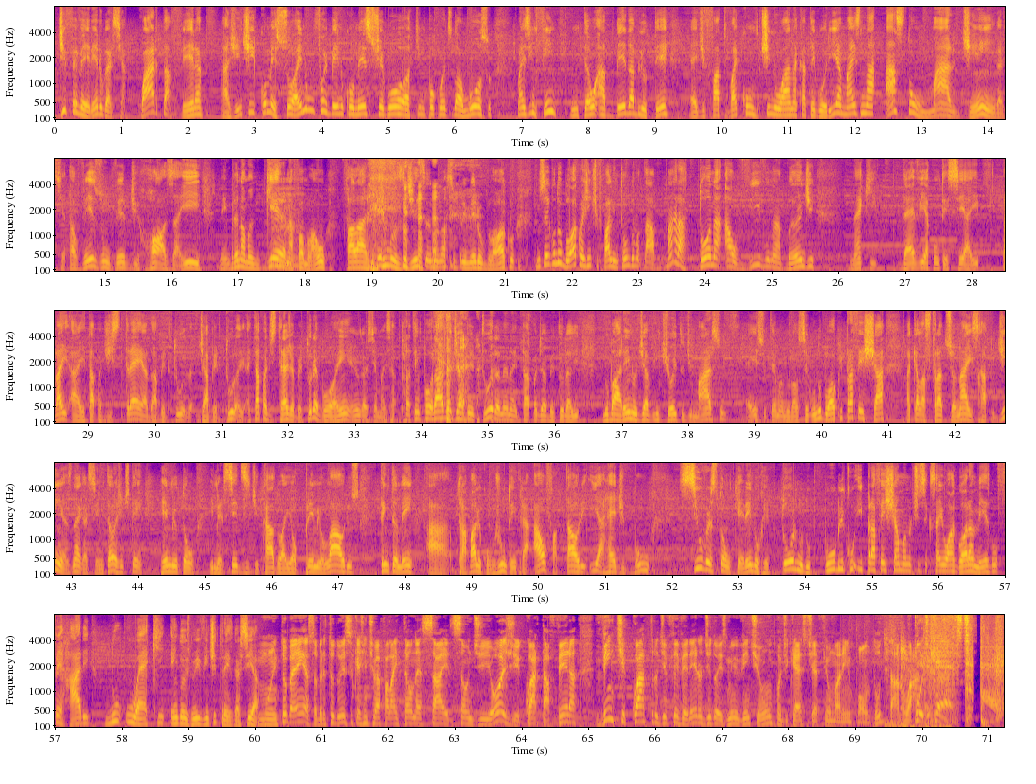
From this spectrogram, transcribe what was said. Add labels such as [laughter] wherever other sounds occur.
de fevereiro, Garcia, quarta-feira, a gente começou, aí não foi bem no começo, chegou aqui um pouco antes do almoço, mas enfim, então a BWT é, de fato vai continuar na categoria, mas na Aston Martin, hein, Garcia? Talvez um verde rosa aí, lembrando a mangueira hum. na Fórmula 1. Falaremos [laughs] disso no nosso primeiro bloco. No segundo bloco, a gente fala então do, da maratona ao vivo na Band, né? Que deve acontecer aí para a etapa de estreia da abertura, de abertura, a etapa de estreia de abertura é boa, hein, hein Garcia, mas para a temporada de abertura, né, na etapa de abertura ali no Bahrein no dia 28 de março, é esse o tema do nosso segundo bloco e para fechar aquelas tradicionais rapidinhas, né, Garcia? Então a gente tem Hamilton e Mercedes indicado aí ao Prêmio Laureus, tem também a, o trabalho conjunto entre a AlphaTauri e a Red Bull Silverstone querendo o retorno do público e para fechar uma notícia que saiu agora mesmo, Ferrari no WEC em 2023, Garcia. Muito bem, é sobre tudo isso que a gente vai falar então nessa edição de hoje, quarta-feira, 24 de fevereiro de 2021, podcast F1 Mania em ponto, tá no ar. Podcast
